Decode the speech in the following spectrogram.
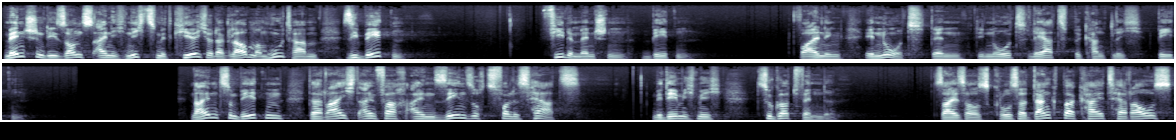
Menschen, die sonst eigentlich nichts mit Kirche oder Glauben am Hut haben, sie beten. Viele Menschen beten. Vor allen Dingen in Not, denn die Not lehrt bekanntlich beten. Nein, zum Beten, da reicht einfach ein sehnsuchtsvolles Herz, mit dem ich mich zu Gott wende. Sei es aus großer Dankbarkeit heraus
